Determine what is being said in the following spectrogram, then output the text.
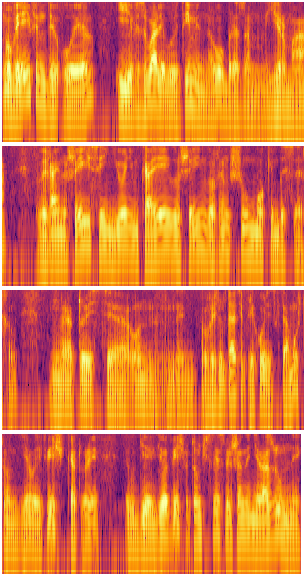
ובאופן דעול, и взваливают именно образом ярма, והיינו שעושה ענינים כאלו שאין להם שום מקום בשכל. Э, то есть э, он э, в результате приходит к тому, что он делает вещи, которые делает вещи, в том числе совершенно неразумные,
